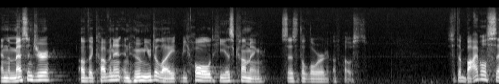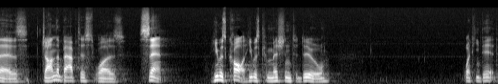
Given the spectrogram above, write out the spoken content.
and the messenger of the covenant in whom you delight, behold, he is coming, says the Lord of hosts. So the Bible says John the Baptist was sent. He was called, he was commissioned to do what he did.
